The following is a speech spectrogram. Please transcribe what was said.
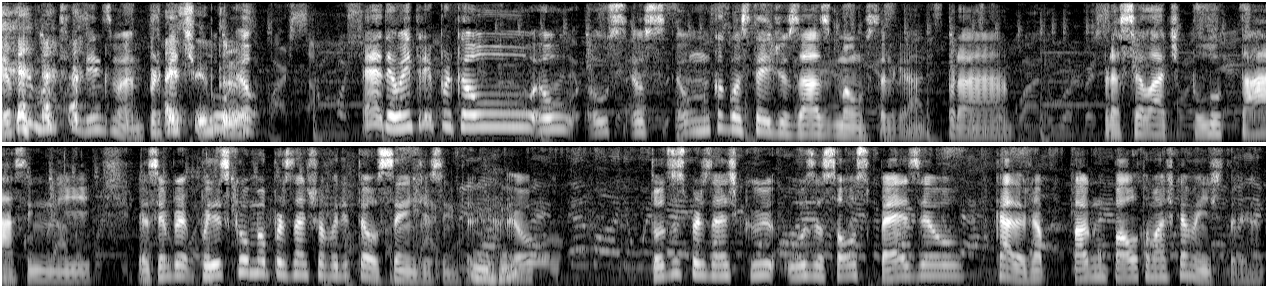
Eu fiquei muito feliz, mano. Porque, Aí tipo, eu. É, eu entrei porque eu eu, eu, eu, eu nunca gostei de usar as mãos, tá ligado? Pra, pra, sei lá, tipo, lutar, assim, e eu sempre... Por isso que o meu personagem favorito é o Senji, assim, tá ligado? Eu... Todos os personagens que usa só os pés, eu... Cara, eu já pago um pau automaticamente, tá ligado?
